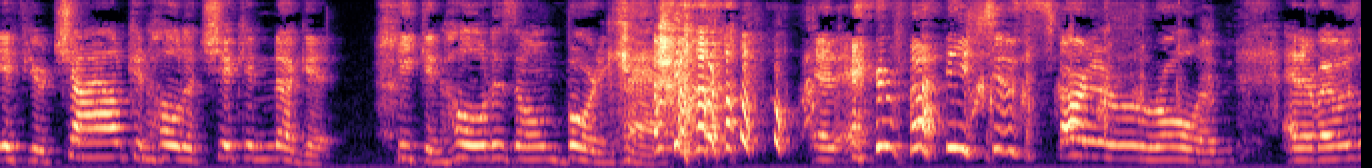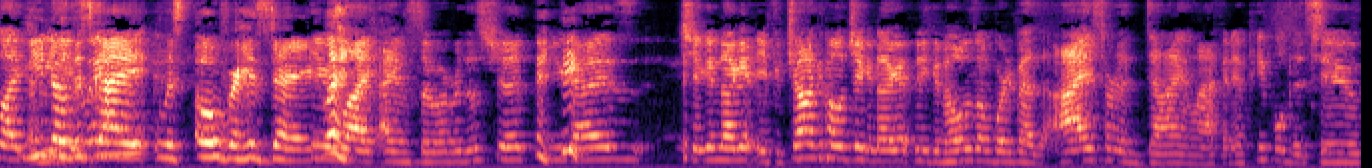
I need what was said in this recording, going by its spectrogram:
if your child can hold a chicken nugget, he can hold his own boarding pass. and everybody just started rolling. And everybody was like, you know, this guy was over his day. He was like, I am so over this shit, you guys. Chicken nugget. If your child can hold a chicken nugget, he can hold his own boarding pass. I started dying laughing, and people did too.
